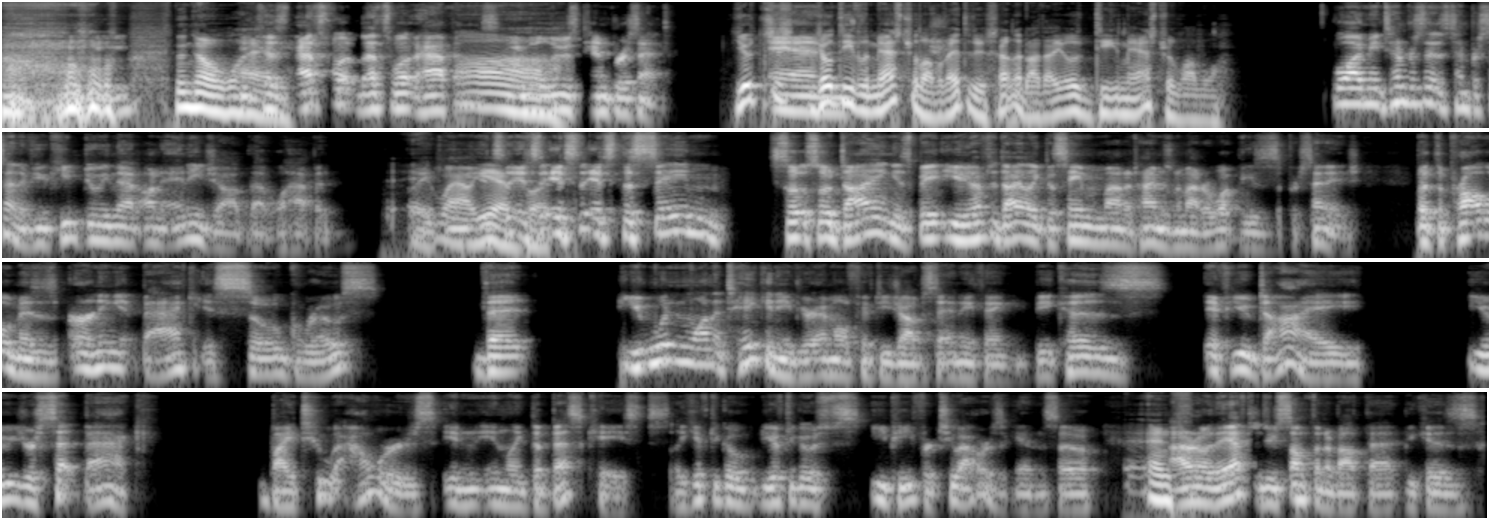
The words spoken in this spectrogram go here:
no way. Because that's what that's what happens. you will Ah. lose 10 percent. you'll just and- you'll de master level. They have to do something about that. You'll de master level. Well, I mean, 10 percent is 10 percent. If you keep doing that on any job, that will happen. Like, wow, it's, yeah, it's, but- it's it's the same. So so dying is ba- you have to die like the same amount of times no matter what because it's a percentage. But the problem is, is earning it back is so gross that you wouldn't want to take any of your ML50 jobs to anything because if you die, you you're set back by two hours in in like the best case. Like you have to go you have to go EP for two hours again. So and I don't know. They have to do something about that because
